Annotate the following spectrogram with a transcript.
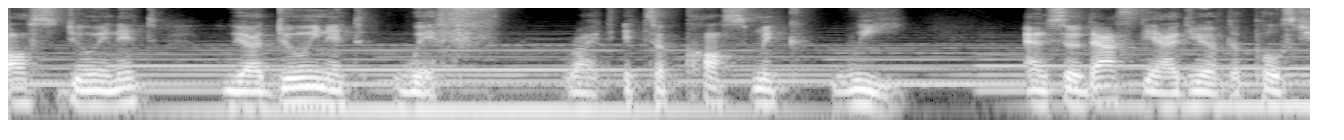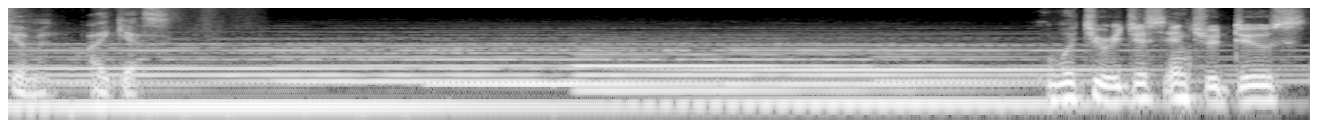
us doing it, we are doing it with, right? It's a cosmic we. And so that's the idea of the post human, I guess. What you were just introduced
